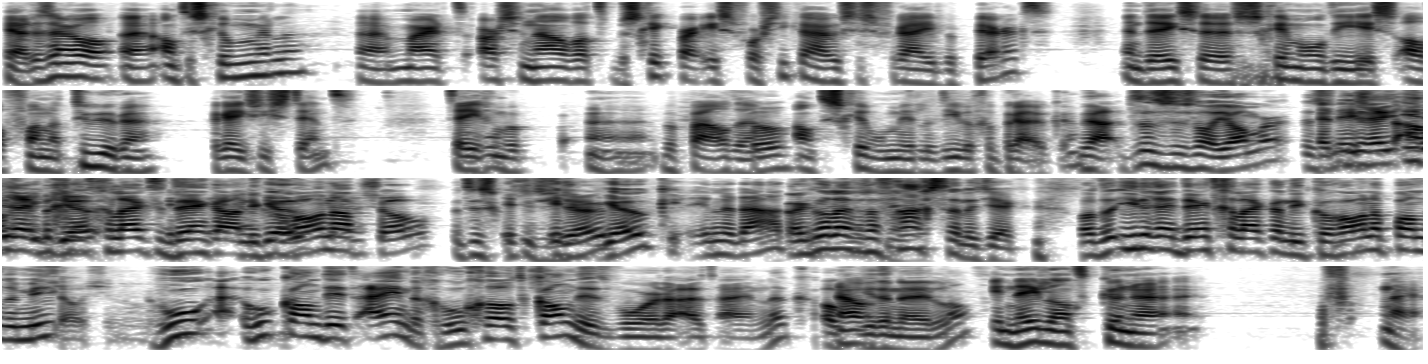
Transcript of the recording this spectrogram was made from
Ja, er zijn wel eh antischimmelmiddelen, eh, maar het arsenaal wat beschikbaar is voor ziekenhuizen is vrij beperkt. En deze schimmel die is al van nature resistent tegen bep- eh, bepaalde antischimmelmiddelen die we gebruiken. Ja, dat is dus wel jammer. Dus En is iedereen, iedereen begint jeuk? gelijk te denken aan die corona. zo? Het is, Is, het is is het jeuk. jeuk, inderdaad? Maar ik wil even een vraag stellen, Jack. Want iedereen denkt gelijk aan die coronapandemie. Hoe, hoe kan dit eindigen? Hoe groot kan dit worden uiteindelijk? Ook Nou, hier in Nederland? In Nederland kunnen, of nou ja,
